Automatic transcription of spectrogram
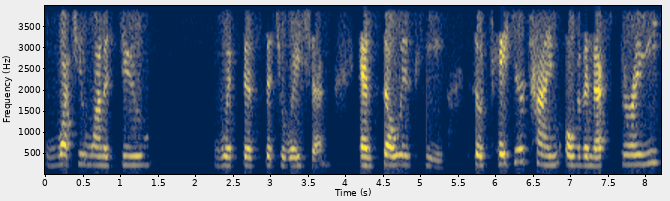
what you want to do with this situation. And so is he. So take your time over the next three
